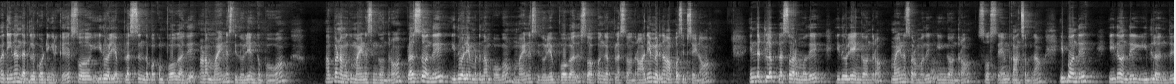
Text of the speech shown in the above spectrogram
பார்த்தீங்கன்னா இந்த இடத்துல கோட்டிங் இருக்குது ஸோ இது வழியாக ப்ளஸ் இந்த பக்கம் போகாது. ஆனால் மைனஸ் இது வழியாக இங்கே போகும். அப்போ நமக்கு மைனஸ் இங்கே வந்துடும் ப்ளஸ் வந்து இது வழியாக மட்டும்தான் போகும். மைனஸ் இது வழியாக போகாது. ஸோ அப்போ இங்கே ப்ளஸ் வந்துடும் அதேமாரி தான் ஆப்போசிட் சைடும் இந்த இடத்துல ப்ளஸ் வரும்போது இது வழியாக இங்கே வந்துடும் மைனஸ் வரும்போது இங்கே வந்துடும் ஸோ சேம் கான்செப்ட் தான். இப்போ வந்து இதை வந்து இதில் வந்து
